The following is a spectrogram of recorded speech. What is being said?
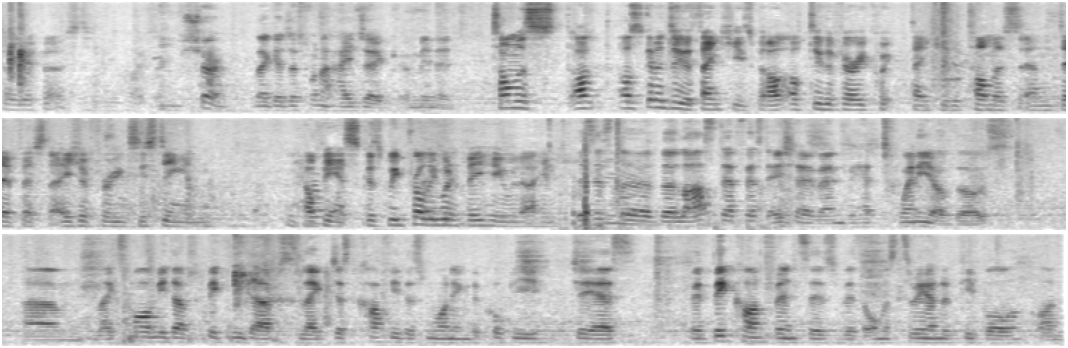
Shall we go first? Sure. Like I just want to hijack a minute. Thomas, I, I was going to do the thank yous, but I'll, I'll do the very quick thank you to Thomas and DevFest Asia for existing and, and helping us, because we probably wouldn't be here without him. This is the, the last DevFest Asia event. We had 20 of those. Um, like small meetups, big meetups, like just coffee this morning, the Kopi JS. We had big conferences with almost 300 people on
